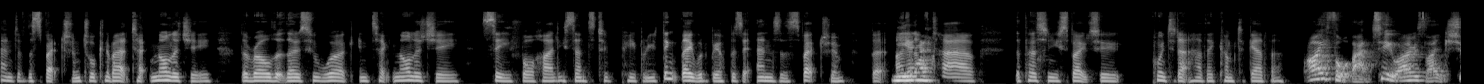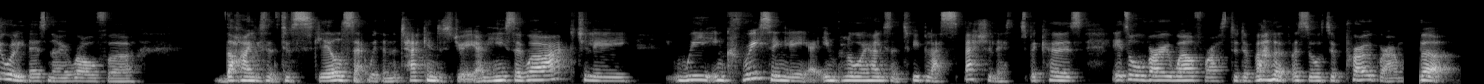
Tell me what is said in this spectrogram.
end of the spectrum, talking about technology, the role that those who work in technology see for highly sensitive people. You'd think they would be opposite ends of the spectrum, but I yeah. loved how the person you spoke to pointed out how they come together. I thought that too. I was like, surely there's no role for the highly sensitive skill set within the tech industry. And he said, well, actually, we increasingly employ highly sensitive people as specialists because it's all very well for us to develop a sort of program, but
